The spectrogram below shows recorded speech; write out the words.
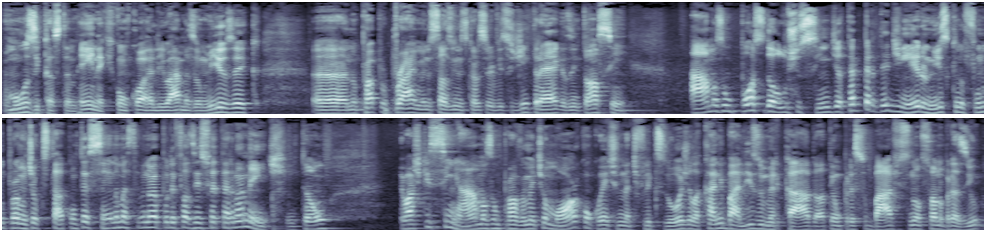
músicas também, né, que concorre ali o Amazon Music, uh, no próprio Prime nos Estados Unidos, que é o serviço de entregas. Então, assim, a Amazon pode dar o luxo sim de até perder dinheiro nisso, que no fundo provavelmente é o que está acontecendo, mas também não vai poder fazer isso eternamente. Então, eu acho que sim, a Amazon provavelmente é o maior concorrente do Netflix hoje, ela canibaliza o mercado, ela tem um preço baixo, isso não só no Brasil,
